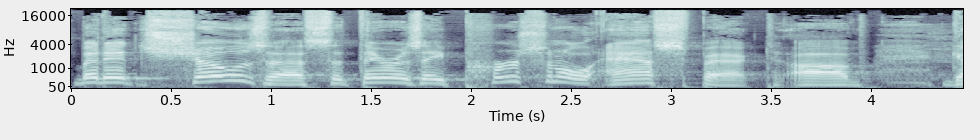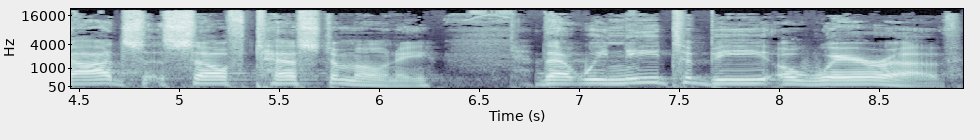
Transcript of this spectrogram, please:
But it shows us that there is a personal aspect of God's self testimony that we need to be aware of.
